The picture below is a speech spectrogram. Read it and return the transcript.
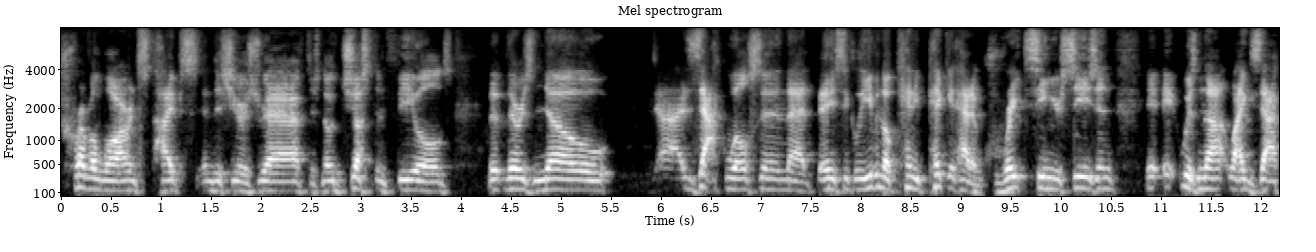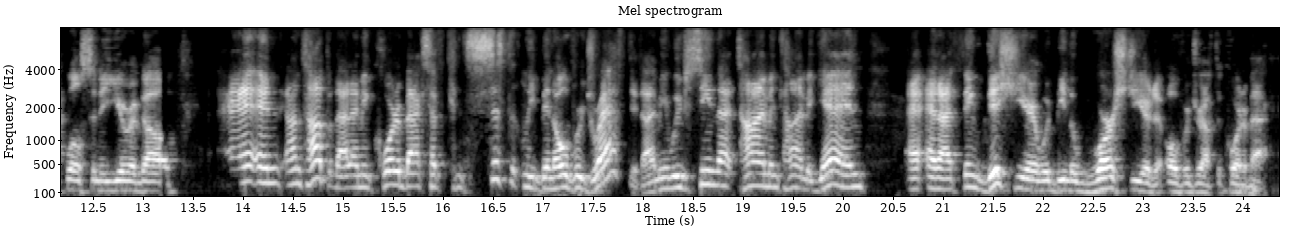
Trevor Lawrence types in this year's draft. There's no Justin Fields. There's no uh, Zach Wilson that basically, even though Kenny Pickett had a great senior season, it, it was not like Zach Wilson a year ago. And, and, on top of that, I mean, quarterbacks have consistently been overdrafted. I mean, we've seen that time and time again. And, and I think this year would be the worst year to overdraft a quarterback.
